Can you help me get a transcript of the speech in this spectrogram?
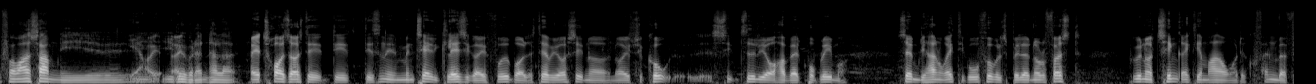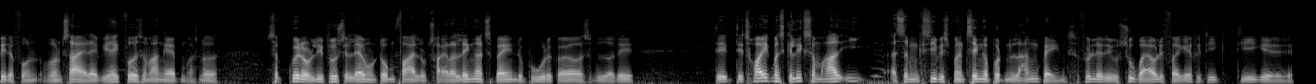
for meget sammen i, øh, ja, og, i, i løbet af den halvleg. Og jeg tror også, det, det, det er sådan en mental klassiker i fodbold. Altså, det har vi også set, når, når FCK øh, tidligere år har været problemer. Selvom de har nogle rigtig gode fodboldspillere. Når du først begynder at tænke rigtig meget over, det kunne fandme være fedt at få en, få en sejr i dag, vi har ikke fået så mange af dem og sådan noget, så begynder du lige pludselig at lave nogle dumme fejl, du trækker dig længere tilbage, end du burde gøre og så videre. Det, det, det tror jeg ikke, man skal ligge så meget i. Altså man kan sige, hvis man tænker på den lange bane, selvfølgelig er det jo super ærgerligt for AGF, at de ikke, de ikke øh,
